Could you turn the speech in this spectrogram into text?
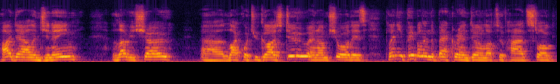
Hi, Dale and Janine. I love your show. Uh, like what you guys do, and I'm sure there's plenty of people in the background doing lots of hard slog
